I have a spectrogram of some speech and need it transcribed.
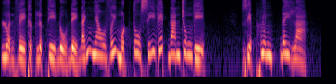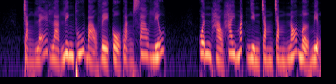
Luận về thực lực thì đủ để đánh nhau với một tu sĩ ghét đan trung kỳ. Diệp Huyên, đây là... Chẳng lẽ là linh thú bảo vệ cổ quặng sao liễu? Quân hào hai mắt nhìn chằm chằm nó mở miệng.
